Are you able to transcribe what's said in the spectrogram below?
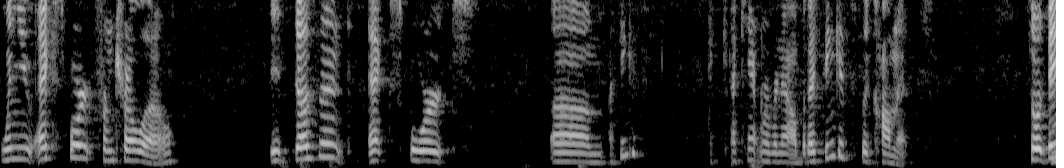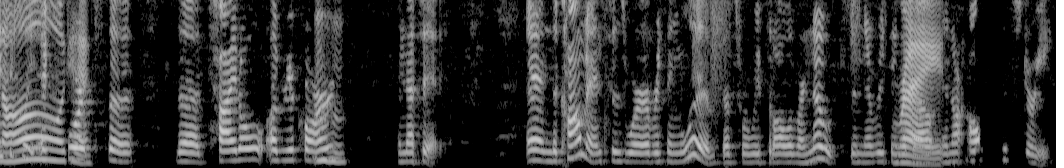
when you export from Trello, it doesn't export. Um, I think it's I can't remember now, but I think it's the comments. So it basically Oh, okay. exports the the title of your card, Mhm. and that's it. And the comments is where everything lives. That's where we put all of our notes and everything Right. about and our all history.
